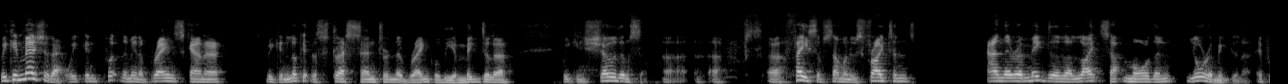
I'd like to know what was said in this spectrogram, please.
We can measure that. We can put them in a brain scanner. We can look at the stress center in the brain called the amygdala we can show them uh, a, a, face of someone who's frightened, and their amygdala lights up more than your amygdala. If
